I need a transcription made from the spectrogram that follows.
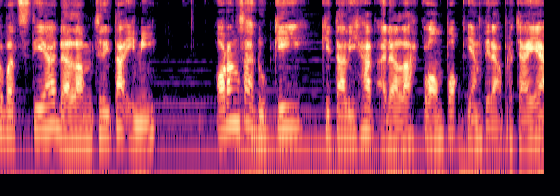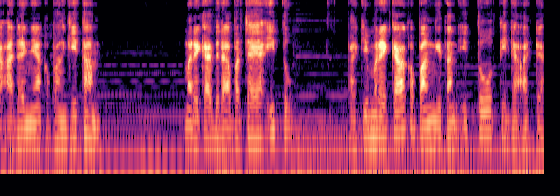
Sobat setia, dalam cerita ini, orang Saduki kita lihat adalah kelompok yang tidak percaya adanya kebangkitan. Mereka tidak percaya itu. Bagi mereka, kebangkitan itu tidak ada.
